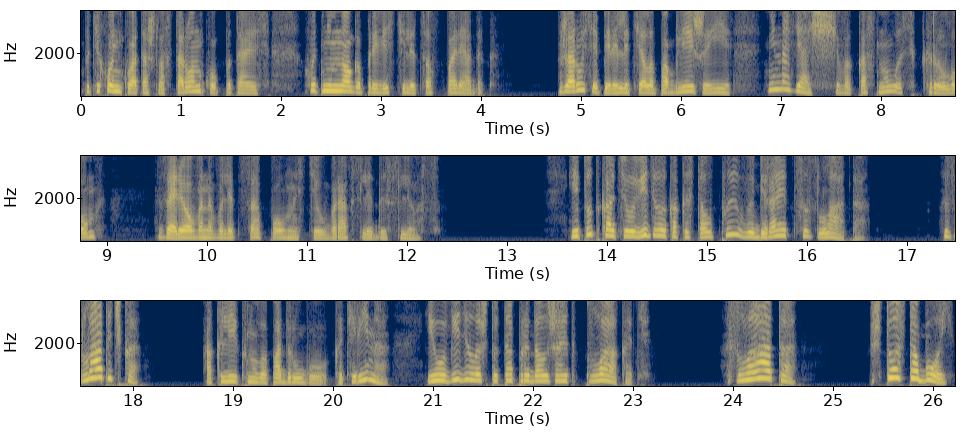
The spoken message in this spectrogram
Потихоньку отошла в сторонку, пытаясь хоть немного привести лицо в порядок. Жаруся перелетела поближе и ненавязчиво коснулась крылом зареванного лица, полностью убрав следы слез. И тут Катя увидела, как из толпы выбирается Злата. «Златочка!» — окликнула подругу Катерина и увидела, что та продолжает плакать. «Злата! Что с тобой?»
